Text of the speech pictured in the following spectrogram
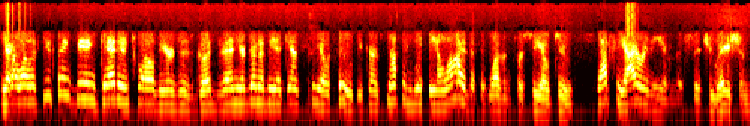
Yeah, well, if you think being dead in 12 years is good, then you're going to be against CO2 because nothing would be alive if it wasn't for CO2. That's the irony of this situation.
